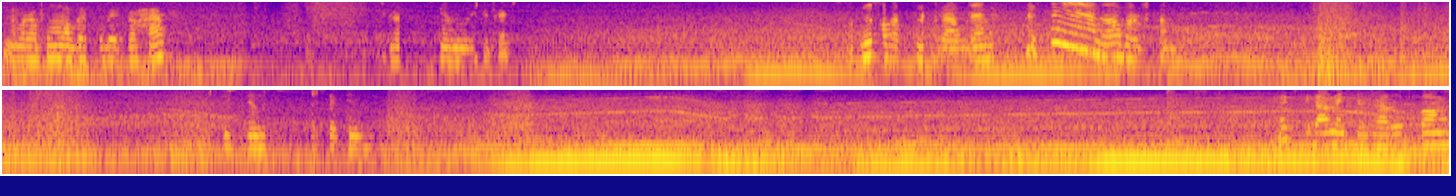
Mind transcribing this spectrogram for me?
Dobra, pomogę sobie trochę. Teraz zaczniemy uciekać. Od nowa tak naprawdę. Znaczy nie, dobra, już tam. Myślałem, że się zaczepił. Uciekamy ciężarówką.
